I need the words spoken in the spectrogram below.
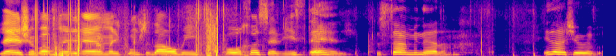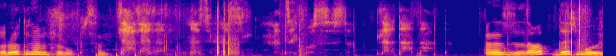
لا يا شباب لا مالكمش دعوه بيه هو خسر يستاهل استنى من هنا إيه ده يا شباب اراكم نعمل حروب استنى لا لا لا نزل نزل نزل بص استنى. لا ده أنا الزلاب ده اسمه إيه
